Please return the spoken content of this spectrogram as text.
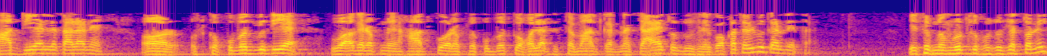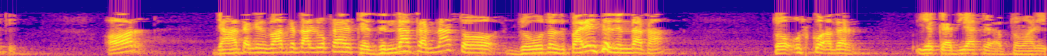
ہاتھ دیا اللہ تعالیٰ نے، اور اس کو قوت بھی دی ہے۔ وہ اگر اپنے ہاتھ کو اور اپنے قوت کو غلط استعمال کرنا چاہے تو دوسرے کو قتل بھی کر دیتا ہے۔ یہ صرف نمرود کی خصوصیت تو نہیں تھی۔ اور جہاں تک اس بات کا تعلق ہے کہ زندہ کرنا تو جو وہ تو پہلے سے زندہ تھا، تو اس کو اگر یہ کہہ دیا کہ اب تمہاری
